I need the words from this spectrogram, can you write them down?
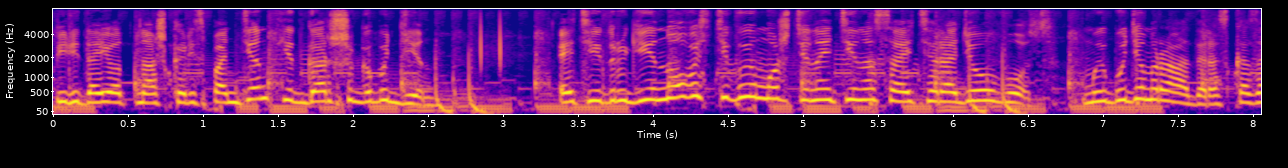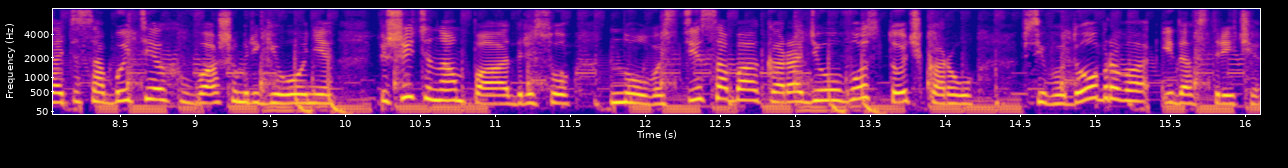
Передает наш корреспондент Едгар Шагабуддин. Эти и другие новости вы можете найти на сайте Радио ВОЗ. Мы будем рады рассказать о событиях в вашем регионе. Пишите нам по адресу новости собака ру. Всего доброго и до встречи!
